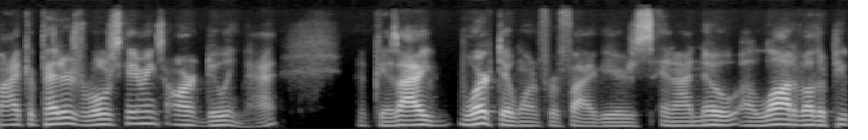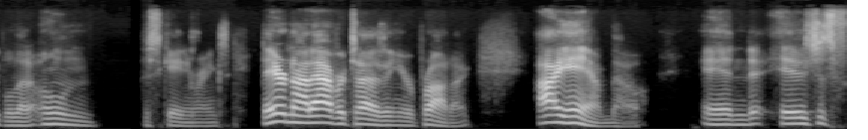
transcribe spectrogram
my competitors, roller skating rinks, aren't doing that because I worked at one for five years and I know a lot of other people that own the skating rinks. They're not advertising your product. I am though. And it was just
